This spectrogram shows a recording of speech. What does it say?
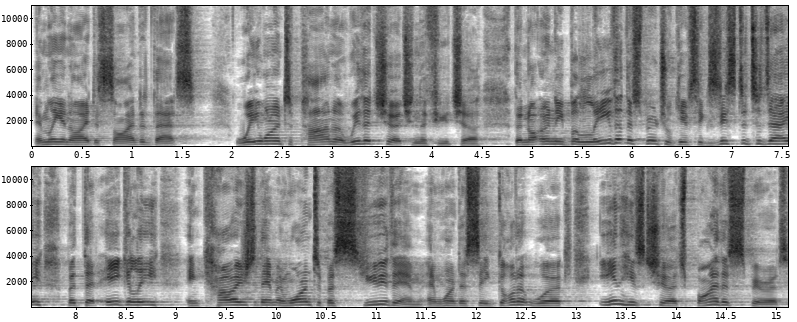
Emily and I decided that we wanted to partner with a church in the future that not only believed that the spiritual gifts existed today, but that eagerly encouraged them and wanted to pursue them and wanted to see God at work in his church by the Spirit,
